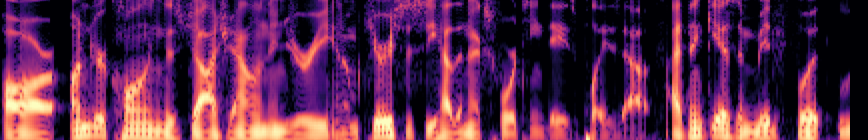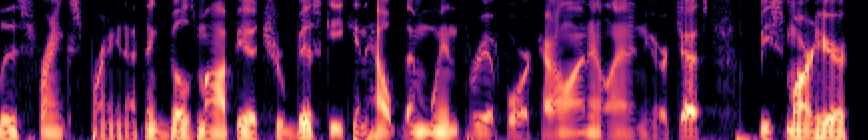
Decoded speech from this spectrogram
are undercalling this Josh Allen injury, and I'm curious to see how the next 14 days plays out. I think he has a midfoot Lisfranc sprain. I think Bills Mafia Trubisky can help them win three or four. Carolina, Atlanta, New York Jets. Be smart here.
